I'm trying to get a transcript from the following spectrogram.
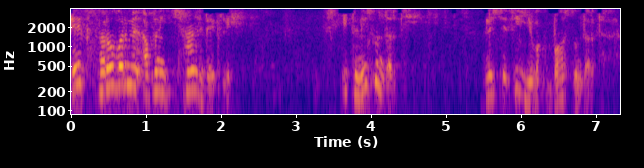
एक सरोवर में अपनी छाए देख ली। इतनी सुंदर थी। निश्चित ही युवक बहुत सुंदर था।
